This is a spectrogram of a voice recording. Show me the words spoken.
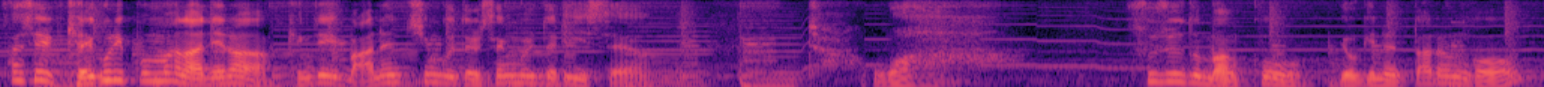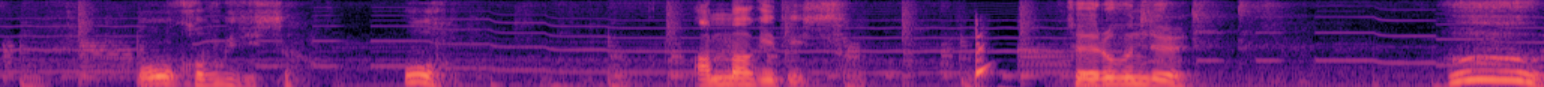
사실 개구리뿐만 아니라 굉장히 많은 친구들 생물들이 있어요. 자, 와, 수주도 많고 여기는 다른 거. 오, 거북이도 있어. 오, 안마기도 있어. 자, 여러분들. 오,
